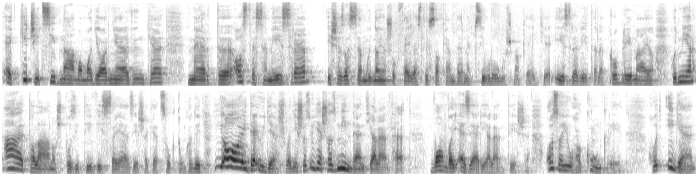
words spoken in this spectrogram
egy kicsit szidnám a magyar nyelvünket, mert azt veszem észre, és ez azt hiszem, hogy nagyon sok fejlesztő szakembernek, pszichológusnak egy észrevétele problémája, hogy milyen általános pozitív visszajelzéseket szoktunk adni, hogy jaj, de ügyes vagy, és az ügyes az mindent jelenthet. Van vagy ezer jelentése. Az a jó, ha konkrét hogy igen,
